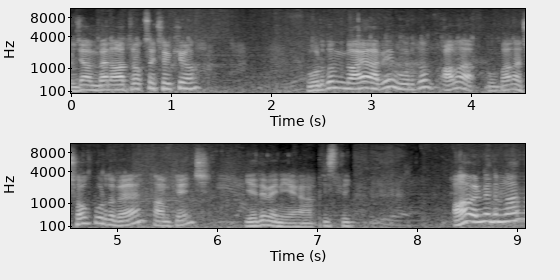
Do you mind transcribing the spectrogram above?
Hocam ben Aatrox'a çöküyorum. Vurdum bayağı bir vurdum ama bana çok vurdu be tam genç. Yedi beni ya pislik. Aha ölmedim lan.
